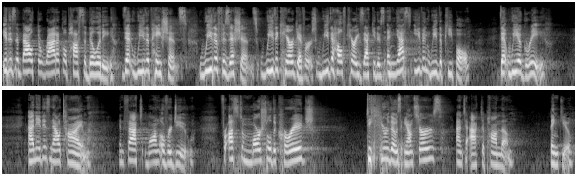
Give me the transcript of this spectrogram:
It is about the radical possibility that we, the patients, we, the physicians, we, the caregivers, we, the healthcare executives, and yes, even we, the people, that we agree. And it is now time, in fact, long overdue, for us to marshal the courage to hear those answers and to act upon them. Thank you.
